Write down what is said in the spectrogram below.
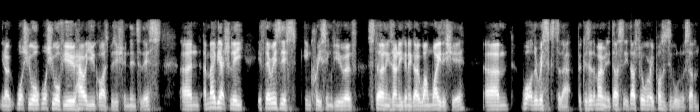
you know what's your what's your view? How are you guys positioned into this? And and maybe actually if there is this increasing view of sterling's only going to go one way this year um, what are the risks to that? Because at the moment, it does it does feel very positive all of a sudden.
